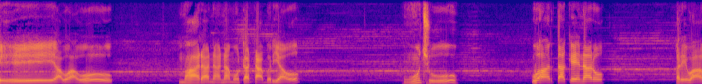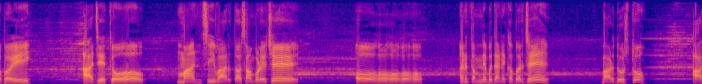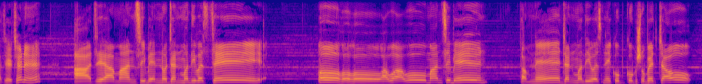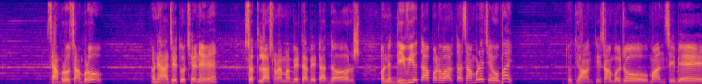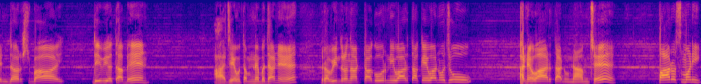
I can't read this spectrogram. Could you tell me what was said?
એ, આવો આવો. મારા નાના મોટા ટાબરિયાઓ, હું છું વાર્તા કહેનારો. અરે વાહ ભાઈ, આજે તો માનસી વાર્તા સાંભળે છે. ઓહો, હો હો હો. અને તમને બધાને ખબર છે, બાળ દોસ્તો, આજે છે ને આજે આ માનસી બેન નો જન્મ દિવસ છે. ઓહો હો, આવો આવો માનસી બેન તમને જન્મ દિવસની ખૂબ ખૂબ શુભેચ્છાઓ. સાંભળો સાંભળો. અને આજે તો છે ને, સતલાસણામાં બેઠા બેઠા દર્શ અને દિવ્યતા પણ વાર્તા સાંભળે છે ઓ ભાઈ. તો ધ્યાનથી સાંભળજો માનસી બેન દર્શભાઈ દિવ્યતા બેન આજે હું તમને બધાને રવિન્દ્રનાથ ટાગોરની વાર્તા કહેવાનો છું. અને વાર્તાનું નામ છે પારસમણી.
